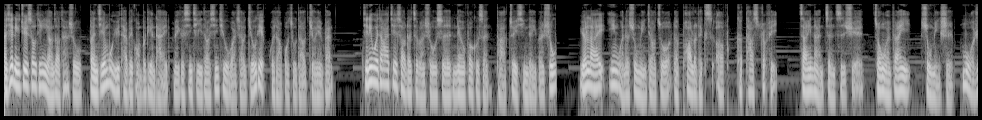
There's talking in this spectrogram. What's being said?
感谢您继续收听《杨照谈书》。本节目于台北广播电台每个星期一到星期五晚上九点为大家播出到九点半。今天为大家介绍的这本书是 Neil Ferguson 他最新的一本书。原来英文的书名叫做《The Politics of Catastrophe》，灾难政治学。中文翻译书名是《末日》。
